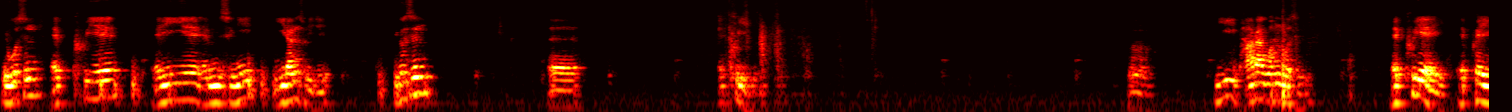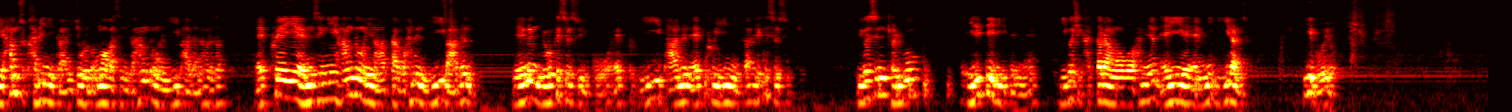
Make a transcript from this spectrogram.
이것은 F의 A의 m승이 2라는 소리지. 이것은 에, F2 어, 이 바라고 하는 것은 FA, FA 함수 값이니까 이쪽으로 넘어갔으니까 항등은 2 바잖아. 그래서 FA의 m승이 항등원이 나왔다고 하는 이 말은 얘는 이렇게 쓸 수 있고 F, 이 반은 F2니까 이렇게 쓸 수 있죠. 이것은 결국 1대1이기 때문에 이것이 같다라고 하면 A의 M이 2라는 소리. 이게 뭐예요?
